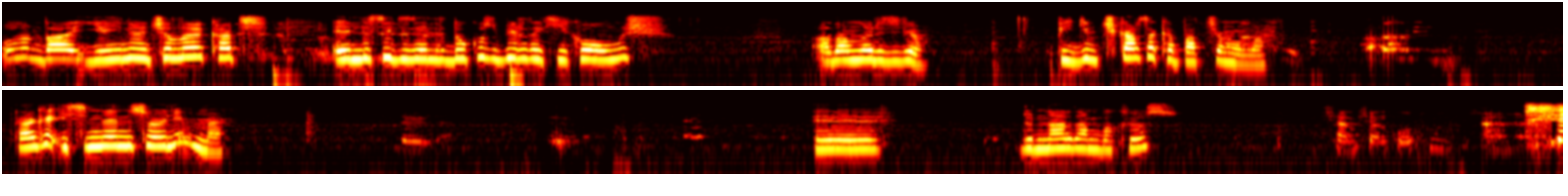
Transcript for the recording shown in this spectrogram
Oğlum daha yayını açalı kaç? 58-59 1 dakika olmuş. Adamlar izliyor. Pigim çıkarsa kapatacağım ama. Kanka isimlerini söyleyeyim mi? Ee, dur nereden bakıyoruz? Şemşenko 30.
